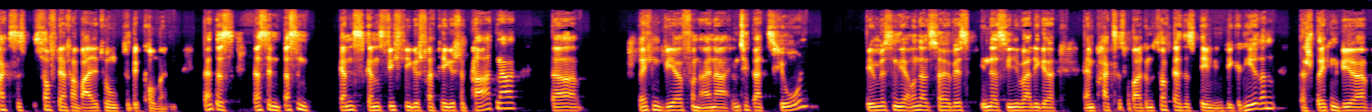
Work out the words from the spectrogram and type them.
Praxissoftwareverwaltung zu bekommen. Ja, das, das, sind, das sind ganz, ganz wichtige strategische Partner. Da sprechen wir von einer Integration wir müssen ja unseren Service in das jeweilige ähm, Praxisverwaltungssoftware-System integrieren. Da sprechen wir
